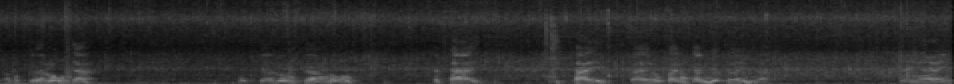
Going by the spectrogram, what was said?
เอาบักเกลือลงจ้าบักเกลือลงเครื่องลงกระชายพริกไทยใส่ลงไปลงกันเยอะเลยนี่ล่ะง่ายๆ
